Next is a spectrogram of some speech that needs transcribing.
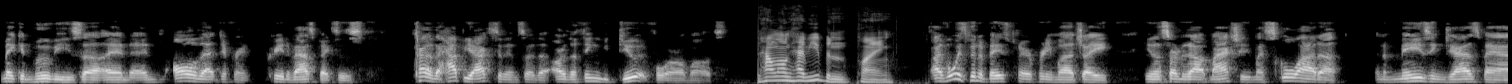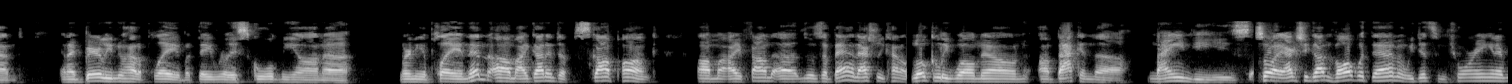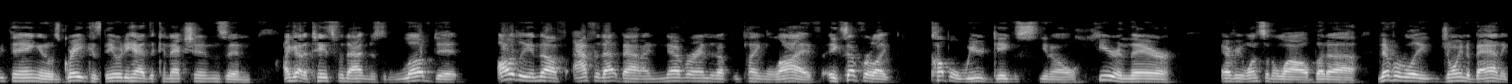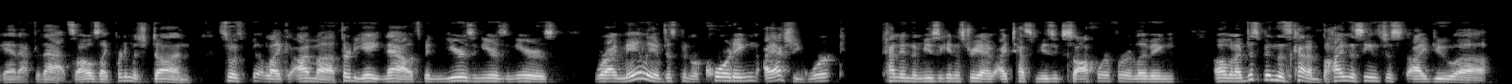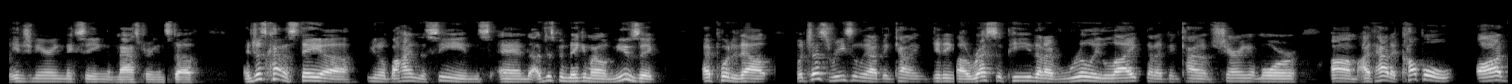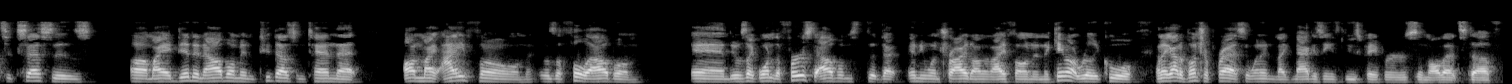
making movies, uh, and, and all of that different creative aspects is kind of the happy accidents are the, are the thing you do it for almost. How long have you been playing? I've always been a bass player pretty much. I, you know, started out, my, actually, my school had a, an amazing jazz band and I barely knew how to play, but they really schooled me on, uh, learning to play. And then, um, I got into ska punk. Um, I found, uh, there was a band actually kind of locally well known, uh, back in the 90s. So I actually got involved with them and we did some touring and everything. And it was great because they already had the connections and I got a taste for that and just loved it. Oddly enough, after that band, I never ended up playing live except for like couple weird gigs, you know, here and there every once in a while, but, uh, never really joined a band again after that. So I was like pretty much done. So it's been like, I'm, uh, 38 now. It's been years and years and years where I mainly have just been recording. I actually work kind of in the music industry. I, I test music software for a living. Um, and I've just been this kind of behind the scenes, just I do, uh, engineering, mixing mastering and stuff and just kind of stay, uh, you know, behind the scenes. And I've just been making my own music. I put it out, but just recently I've been kind of getting a recipe that I've really liked that I've been kind of sharing it more. Um, I've had a couple odd successes. Um, I did an album in 2010 that on my iPhone, it was a full album and it was like one of the first albums that, that, anyone tried on an iPhone, and it came out really cool. And I got a bunch of press. It went in like magazines, newspapers, and all that stuff.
